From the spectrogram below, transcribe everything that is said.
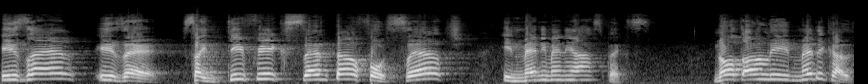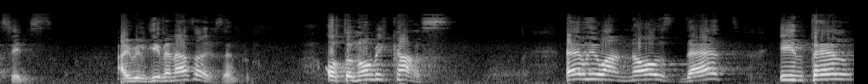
Israel is a scientific center for search in many, many aspects, not only in medical things. I will give another example autonomic cars. Everyone knows that Intel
